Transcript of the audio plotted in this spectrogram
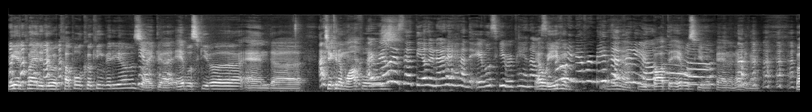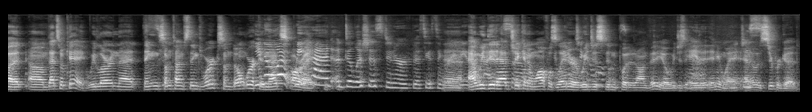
We had planned to do a couple cooking videos, Yeah. like uh, Abelskiva and uh, I- chicken and waffles. I realized that the other night I had the Able Skewer pan. I Yeah, was we like, even- oh, I never made that video. We bought the Able Ah. Skiva pan and everything. But um, that's okay. We learned that things sometimes things work, some don't work, You and know that's what? all we right. had a delicious dinner of biscuits and gravy. that And we did have so- chicken and waffles and we later. We chicken just didn't put it on video. We just Yeah. ate it anyway, We and it was super good.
